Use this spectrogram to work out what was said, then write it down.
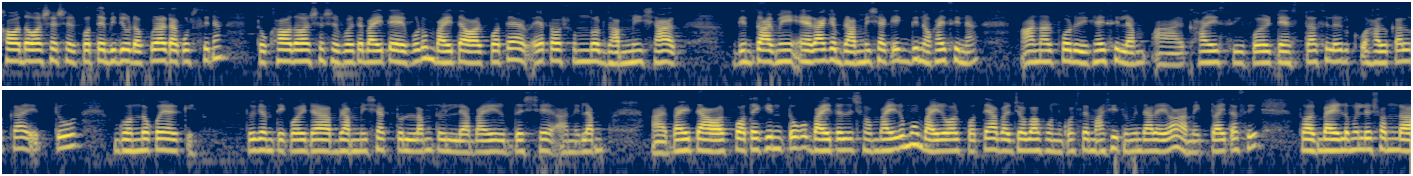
খাওয়া দাওয়া শেষের পথে ভিডিওটা পুরাটা করছি না তো খাওয়া দাওয়া শেষের পথে বাড়িতে পড়ুম। বাড়িতে আওয়ার পথে এত সুন্দর ব্রাহ্মী শাক কিন্তু আমি এর আগে ব্রাহ্মী শাক একদিনও খাইছি না। আনার পরই খাইছিলাম, আর খাইছি, পরে টেস্টটা ছিল হালকা হালকা, একটু গন্ধ করে আর কি। তো এখান থেকে কয়টা ব্রাহ্মী শাক তুললাম, তুললা বাড়ির উদ্দেশ্যে আনিলাম। আর বাড়িতে আওয়ার পথে কিন্তু বাড়িতে যে সময় বাইরমো বাইরে হওয়ার পথে আবার জবা ফোন করছে, মাসি, তুমি দাঁড়াইও, আমি একটু আইতাছি। তো আমি বাইরে মিলে সন্ধ্যা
